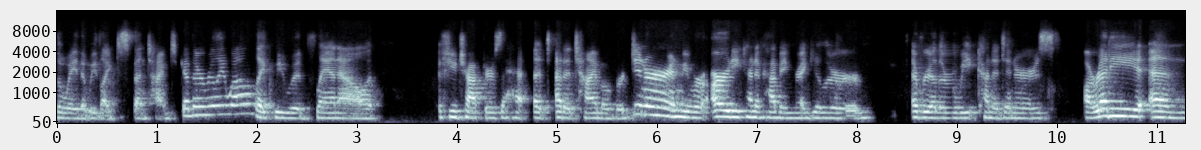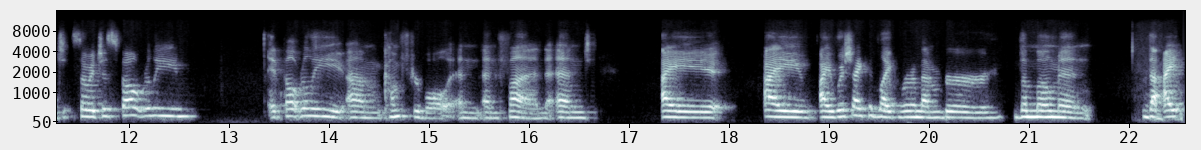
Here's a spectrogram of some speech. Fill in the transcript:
the way that we like to spend time together really well. Like we would plan out a few chapters at, at a time over dinner, and we were already kind of having regular every other week kind of dinners already, and so it just felt really it felt really um, comfortable and and fun and i i i wish i could like remember the moment that i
